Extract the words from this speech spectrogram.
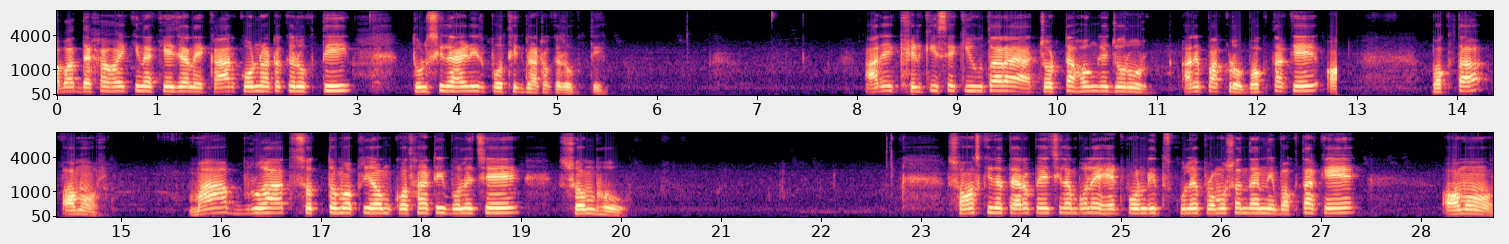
আবার দেখা হয় কি না কে জানে কার কোন নাটকের উক্তি? তুলসী লাহিড়ির পথিক নাটকের উক্তি। আরে খিড়কি সে কি উতারায়া? চোরটা হঙ্গে জরুর। আরে পাকড়ো বক্তাকে বক্তা অমর। মা ব্রুয়াত সত্যম প্রিয়ম কথাটি বলেছে শম্ভু। সংস্কৃত তেরো পেয়েছিলাম বলে হেড পণ্ডিত স্কুলে প্রমোশন দেননি। বক্তাকে অমর।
